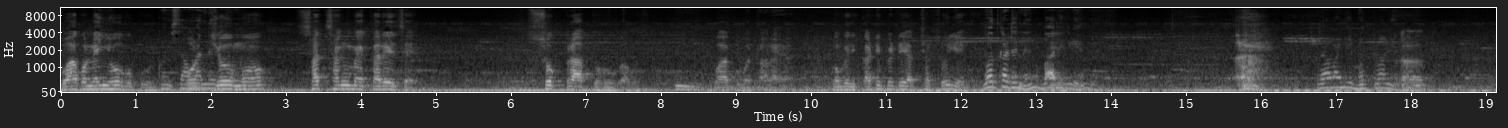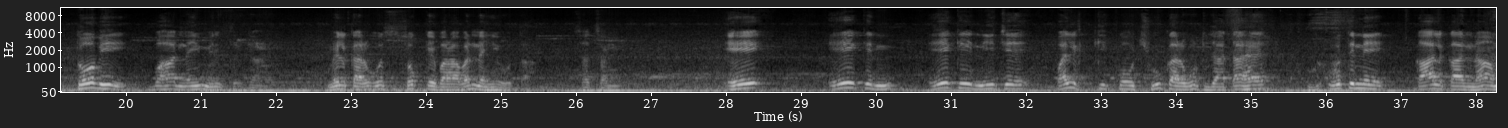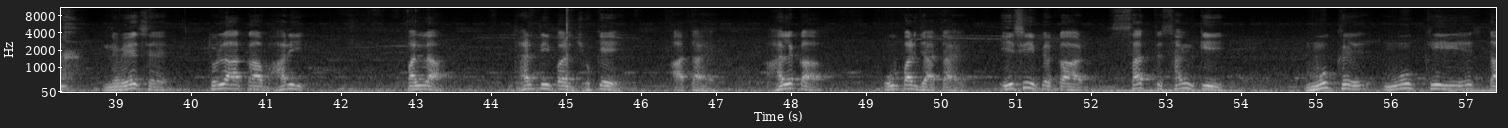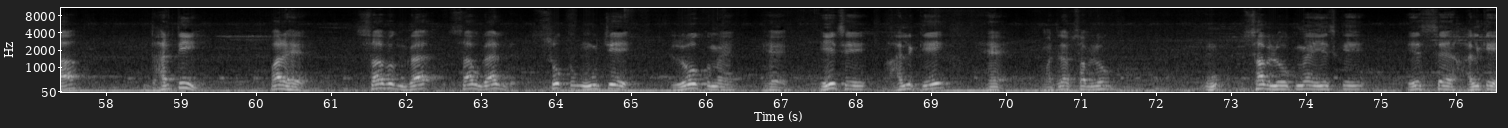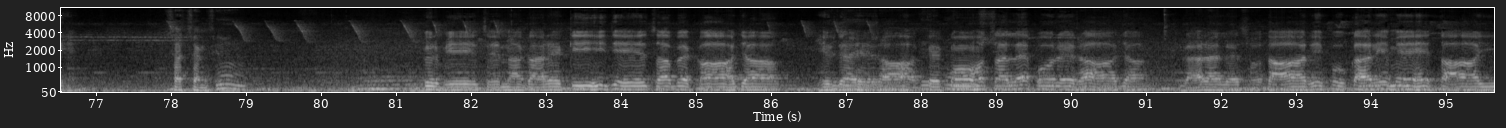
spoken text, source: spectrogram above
बुआ को नहीं होगा कोई। पूर्ण और जो मोह सत्संग में करे से सुख प्राप्त होगा वो हम्म, बुआ को बता रहा है। क्योंकि जी कटी पिटी अक्षर सुई है। बहुत कठिन है बारीकी है। रामायण जी बहुत पुरानी है। तो भी वह नहीं मिल जाए। मिलकर उस सुख के बराबर नहीं होता, सत्संग। एक एक एक ही नीचे पल की को छूकर उठ जाता है, उतने काल का नाम निवेश है। तुला का भारी पल्ला धरती पर झुके आता है। हल्का ऊपर जाता है। इसी प्रकार सत्संग की मुख्य मुख्यता धरती पर है। सब ग, सब गर्द सुख ऊँचे लोक में है। ऐसे हल्के हैं। मतलब सब लोग सब लोक में इसके इससे हल्के हैं। सत्संग से। भेष नगर कीजे सब काजा। हृदय राह के कौशल पुर राजा। गरल सुधारी पुकारी में ताई।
